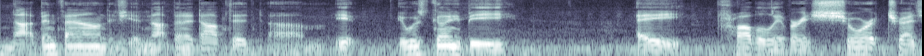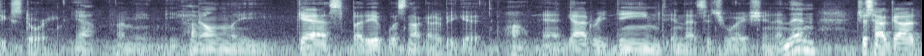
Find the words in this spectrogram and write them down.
not been found, if she had not been adopted, um, it it was going to be a probably a very short tragic story. Yeah. I mean, you can only guess, but it was not going to be good. Wow. And God redeemed in that situation. And then just how God,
